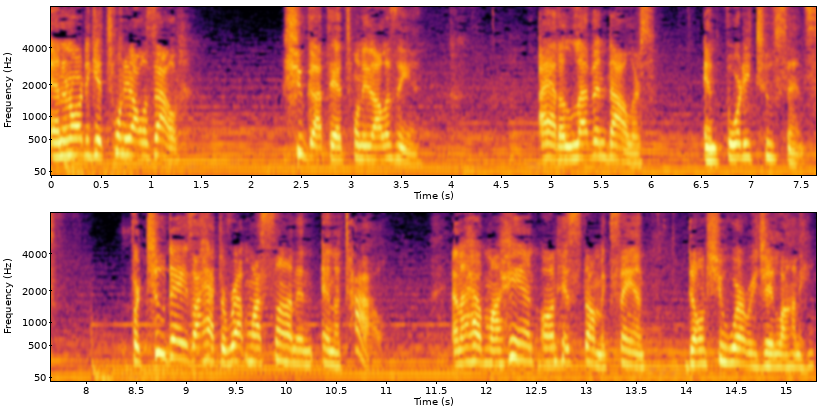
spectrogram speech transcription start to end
And in order to get $20 out, you got that $20 in. I had $11.42. For two days, I had to wrap my son in, in a towel. And I have my hand on his stomach saying, Don't you worry, Jelani.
